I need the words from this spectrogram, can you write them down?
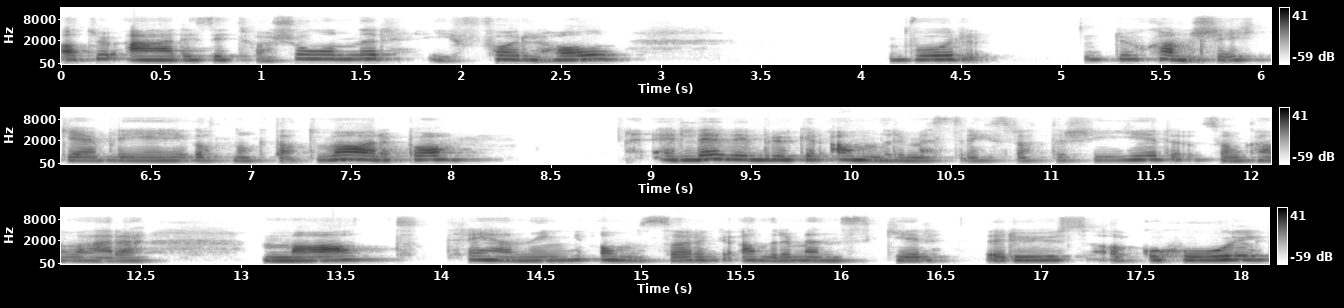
At du er i situasjoner, i forhold, hvor du kanskje ikke blir godt nok tatt vare på. Eller vi bruker andre mestringsstrategier, som kan være mat, trening, omsorg, andre mennesker, rus, alkohol.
